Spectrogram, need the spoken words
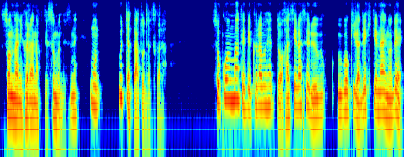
そんなに振らなくて済むんですね。もう、打っちゃった後ですから。そこまででクラブヘッドを走らせる動きができてないので、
